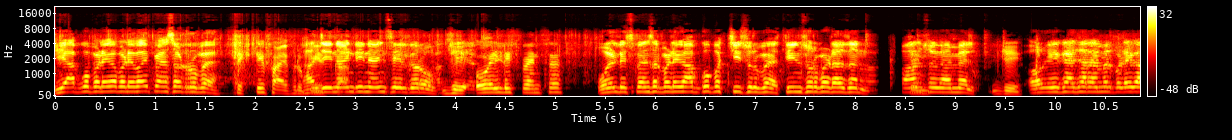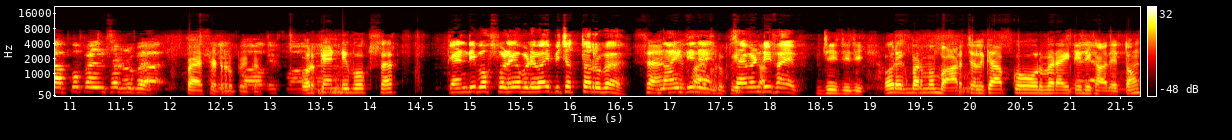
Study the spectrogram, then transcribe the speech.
ये आपको पड़ेगा बड़े भाई पैंसठ रुपए। सिक्सटी फाइव हाँ जी नाइनटी नाइन सेल करो। जी ऑयल डिस्पेंसर ऑयल डिस्पेंसर पड़ेगा आपको पच्चीस रुपए तीन सौ रुपए डजन पाँच सौ एम एल जी। और एक हज़ार एम एल पड़ेगा आपको पैंसठ रुपए। पैंसठ रुपए का। और candy box sir candy box पड़ेगा बड़े भाई पिछहत्तर रूपए। नाइनटी नाइन सेवेंटी फाइव जी जी जी। और एक बार मैं बाहर चल के आपको और वैरायटी दिखा देता हूँ।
